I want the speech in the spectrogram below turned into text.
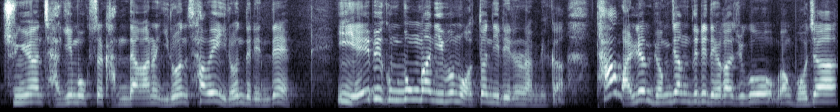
중요한 자기 몫을 감당하는 이런 사회 일원들인데 이 예비 군복만 입으면 어떤 일이 일어납니까? 다 말년 병장들이 돼가지고 막 모자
